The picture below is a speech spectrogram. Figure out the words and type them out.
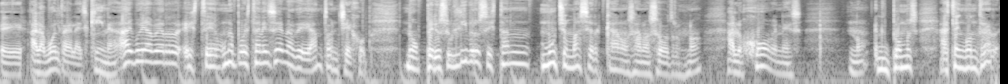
eh, a la vuelta de la esquina. Ay, voy a ver este, una puesta en escena de Anton Chekhov. No, pero sus libros están mucho más cercanos a nosotros, ¿no? A los jóvenes. ¿No? Podemos hasta encontrar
